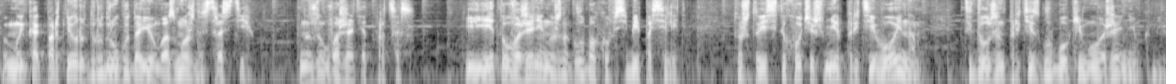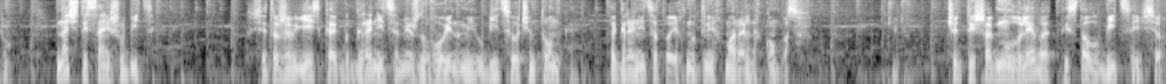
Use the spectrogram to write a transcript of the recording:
мы как партнеры друг другу даем возможность расти. Нужно уважать этот процесс. И это уважение нужно глубоко в себе поселить. То, что если ты хочешь в мир прийти воином, ты должен прийти с глубоким уважением к миру. Иначе ты станешь убийцей. То есть это же есть как бы граница между воином и убийцей очень тонкая. Это граница твоих внутренних моральных компасов. Чуть, чуть ты шагнул влево, ты стал убийцей, и все.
